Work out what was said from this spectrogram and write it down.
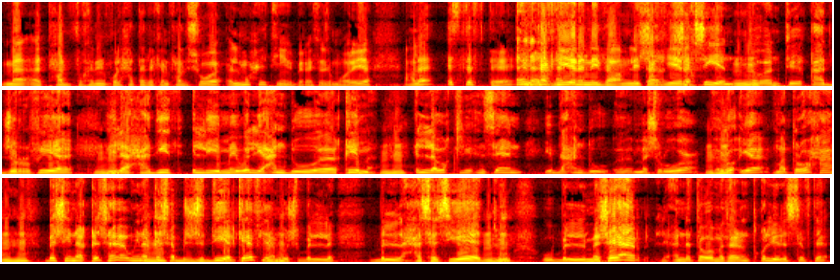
ما تحدثوا خلينا نقول حتى إذا كان متحدث هو المحيطين برئيس الجمهورية على استفتاء لتغيير النظام لتغيير شخصيا أنت قاعد تجر فيها. إلى حديث اللي ما يولي عنده آه، قيمة. إلا وقت اللي الانسان يبدا عنده آه، مشروع. رؤية مطروحة. باش يناقشها ويناقشها بالجدية الكافية. مش بال بالحساسيات وبالمشاعر لأن تو مثلا تقول لي الاستفتاء.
